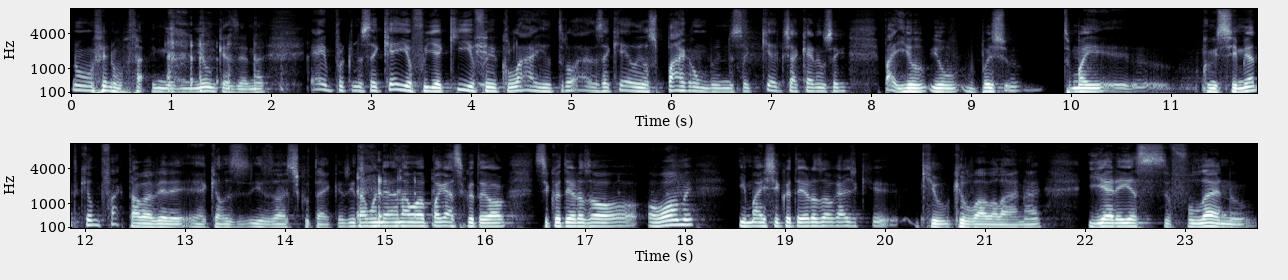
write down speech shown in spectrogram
não, eu não vou dar dinheiro nenhum, quer dizer, não é? é porque não sei o quê, eu fui aqui, eu fui lá e outro lá, não sei o quê, eles pagam não sei o quê, já querem não sei o quê. Pá, e eu, eu depois tomei eh, conhecimento que ele de facto estava a ver eh, aquelas idas às discotecas e andavam a pagar 50 euros, 50 euros ao, ao homem e mais 50 euros ao gajo que, que, que o levava lá, não é? E era esse fulano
